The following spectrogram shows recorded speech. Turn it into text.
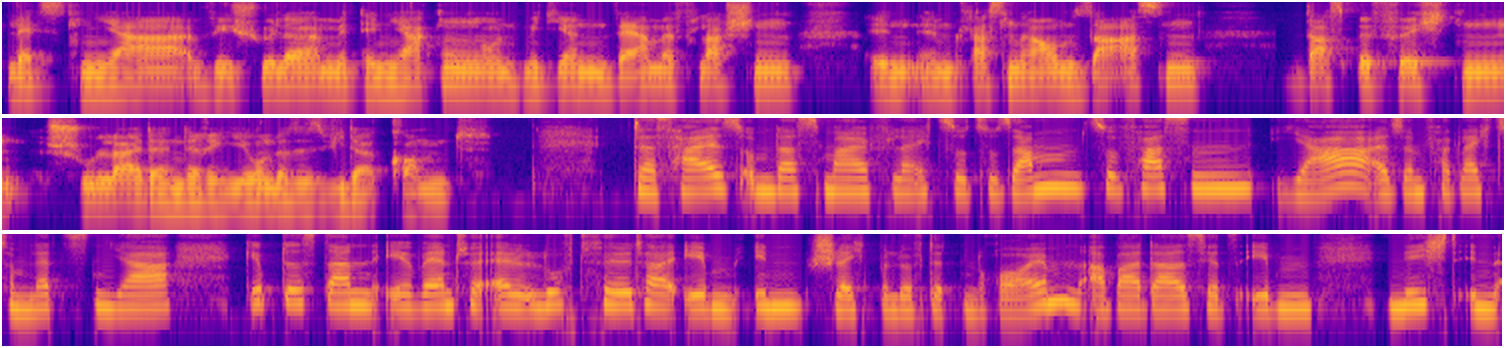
letzten Jahr, wie Schüler mit den Jacken und mit ihren Wärmeflaschen in, im Klassenraum saßen. Das befürchten Schulleiter in der Region, dass es wiederkommt. Das heißt, um das mal vielleicht so zusammenzufassen, ja, also im Vergleich zum letzten Jahr gibt es dann eventuell Luftfilter eben in schlecht belüfteten Räumen, aber da es jetzt eben nicht in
